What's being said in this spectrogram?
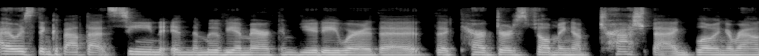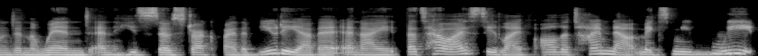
I always think about that scene in the movie American Beauty where the the character is filming a trash bag blowing around in the wind and he's so struck by the beauty of it and I that's how I see life all the time now. It makes me mm-hmm. weep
